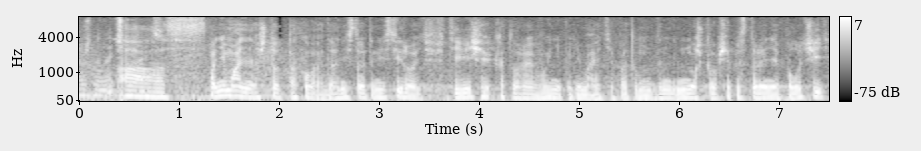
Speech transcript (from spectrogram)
нужно начинать? А, с понимания, что это такое, да. Не стоит инвестировать в те вещи, которые вы не понимаете. Поэтому надо немножко вообще представление получить,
